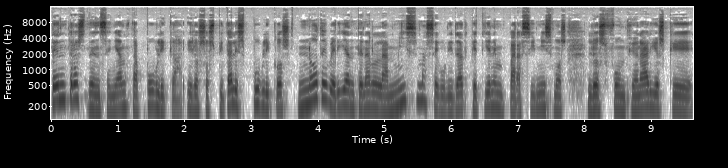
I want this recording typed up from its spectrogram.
centros de enseñanza pública y los hospitales públicos no deberían tener la misma seguridad que tienen para sí mismos los funcionarios que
